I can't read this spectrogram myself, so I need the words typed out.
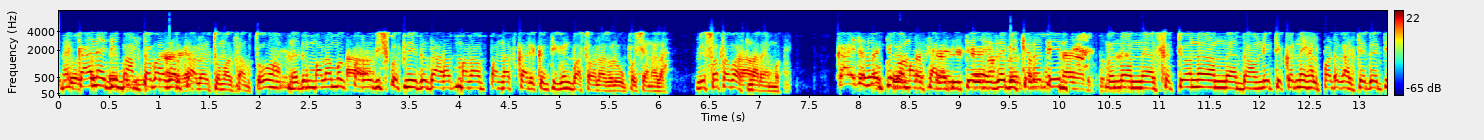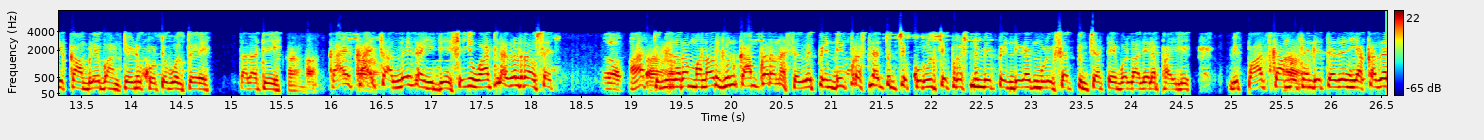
नाही काय नाही ती बामटा बाजार. चालू आहे तुम्हाला सांगतो. नाहीतर मला मग. परवा दिवशीपासून इथं दारात मला पन्नास कार्यकर्ते घेऊन बसावं लागलं उपोषणाला. मी स्वतः बसणार आहे मग. काय त्याचा उपयोग कोर्टात सांगा विषय ह्याचा बिचारा तर ते सत्यवन धावणे तिकडनं हेलपाट घालते ते ती कांबळे भामटेवणे खोटं बोलतोय तलाठी. काय काय चाललंय का ही? देशाची वाट लागल रावसाहेब हा. तुम्ही जरा मनावर घेऊन काम करा ना. सगळे पेंडिंग प्रश्न आहेत तुमचे कुरुलचे प्रश्न मी पेंडिंग आहेत. मुळीक साहेब तुमच्या टेबलला आलेल्या फायली. मी पाच कामं. सांगितले त्याचा एकाचा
